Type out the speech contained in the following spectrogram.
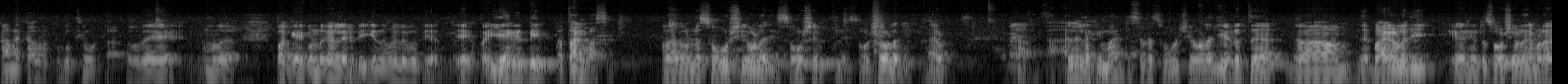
കണക്ക് അവർക്ക് ബുദ്ധിമുട്ടാണ്. വെറുതെ നമ്മൾ പക്കയെ കൊണ്ട് കല്ലെടുപ്പിക്കുന്ന പോലെ ബുദ്ധി അപ്പം എ കിട്ടി പത്താം ക്ലാസ്സിൽ അപ്പോൾ അതുകൊണ്ട് സോഷ്യോളജി സോഷ്യൽ സോഷ്യോളജി. അല്ലല്ല ഹ്യൂമാനിറ്റീസ് അല്ല സോഷ്യോളജി എടുത്ത് ബയോളജി കഴിഞ്ഞിട്ട് സോഷ്യോളജി നമ്മുടെ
